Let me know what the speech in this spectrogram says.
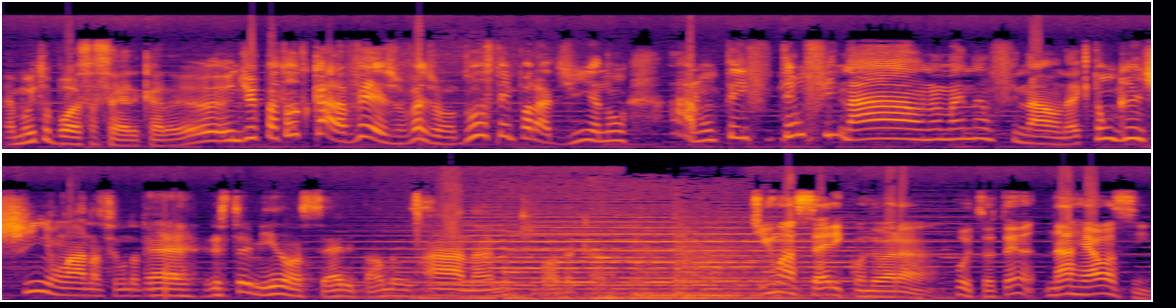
É muito boa essa série, cara. Eu, indico pra todo cara, vejam, vejam, duas temporadinhas, não, ah, não tem, tem um final, né, mas não é um final, né? Que tem um ganchinho lá na segunda temporada. É, eles terminam a série e tal, mas. Ah, não, é muito foda. Tinha uma série quando eu era. Putz, eu tenho. Na real, assim,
